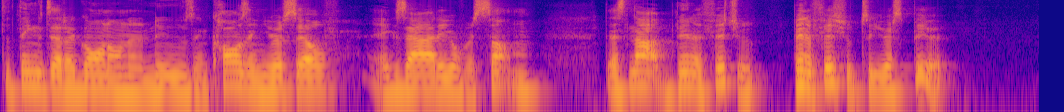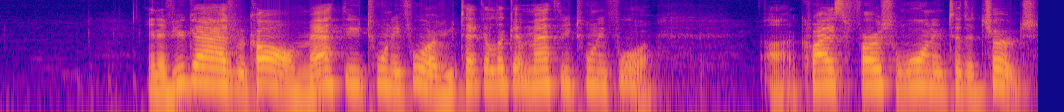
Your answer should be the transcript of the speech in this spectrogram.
the things that are going on in the news and causing yourself anxiety over something that's not beneficial beneficial to your spirit. And if you guys recall Matthew 24, if you take a look at Matthew 24, uh, Christ's first warning to the church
